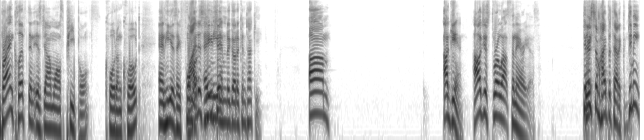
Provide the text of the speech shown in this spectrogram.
Brian Clifton is John Wall's people, quote unquote, and he is a former Why does he agent. need him to go to Kentucky? Um, again, I'll just throw out scenarios. Give me some hypothetical. Give me,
